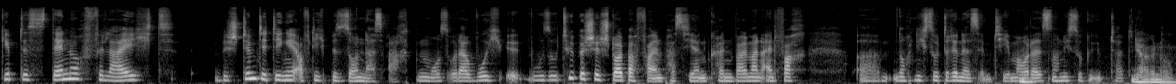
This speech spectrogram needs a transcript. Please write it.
gibt es dennoch vielleicht bestimmte Dinge, auf die ich besonders achten muss oder wo ich, wo so typische Stolperfallen passieren können, weil man einfach äh, noch nicht so drin ist im Thema mhm. oder es noch nicht so geübt hat. Ja, genau.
